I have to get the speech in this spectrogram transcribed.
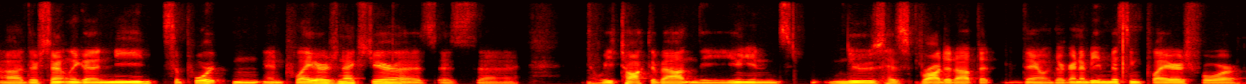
Uh, they're certainly going to need support and, and players next year, as as uh, you know, we've talked about, and the union's news has brought it up that you know they're going to be missing players for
